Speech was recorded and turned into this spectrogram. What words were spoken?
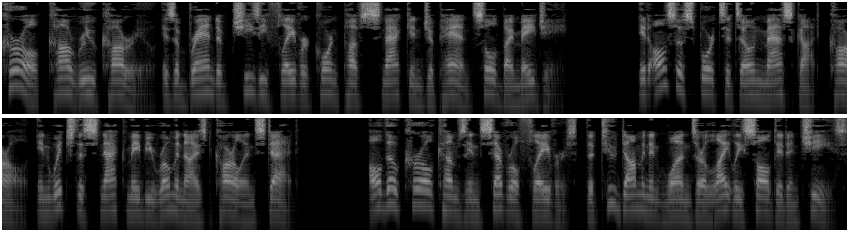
Curl karu karu is a brand of cheesy flavor corn puffs snack in Japan sold by Meiji. It also sports its own mascot, Carl, in which the snack may be romanized Carl instead. Although Curl comes in several flavors, the two dominant ones are lightly salted and cheese.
